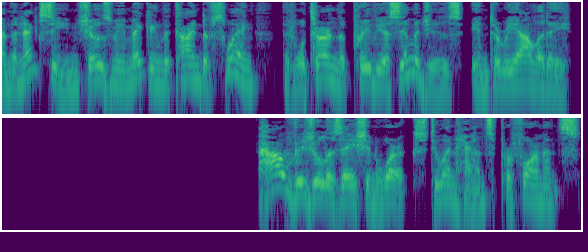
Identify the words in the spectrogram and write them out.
and the next scene shows me making the kind of swing that will turn the previous images into reality. How visualization works to enhance performance.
